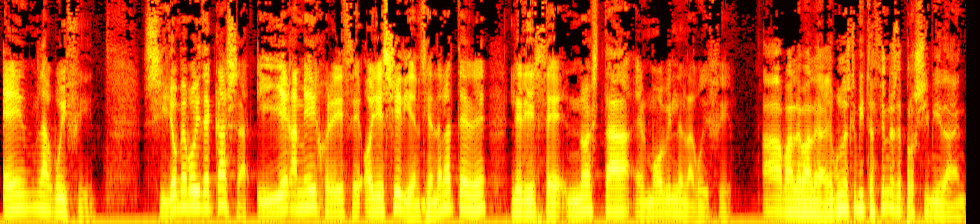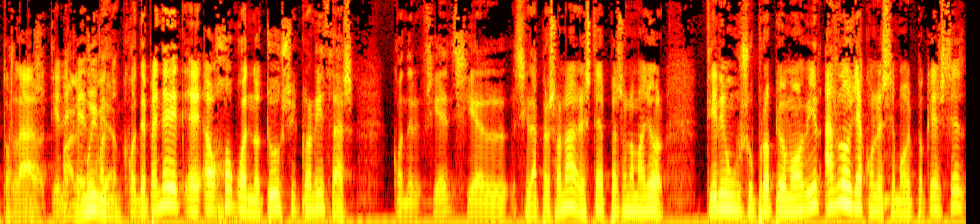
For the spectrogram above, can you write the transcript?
en la wifi. Si yo me voy de casa y llega mi hijo y le dice, oye Siri, enciende la tele, le dice, no está el móvil en la wifi. Ah, vale, vale. Hay algunas limitaciones de proximidad, entonces. Claro, tiene Vale, que muy cuando- bien. depende, de- eh, ojo, cuando tú sincronizas, con el- si, el- si, el- si la persona, esta persona mayor, tiene un- su propio móvil, hazlo ya con ese móvil, porque ese-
